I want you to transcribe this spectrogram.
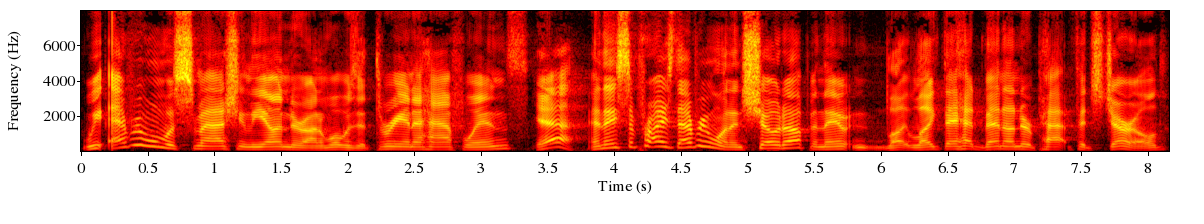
We everyone was smashing the under on what was it three and a half wins? Yeah. And they surprised everyone and showed up and they like, like they had been under Pat Fitzgerald.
